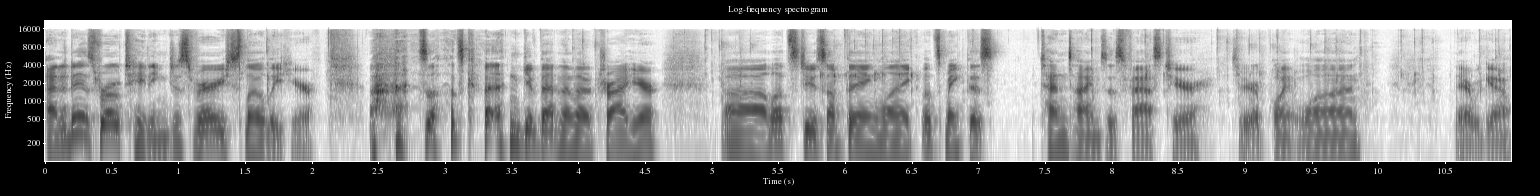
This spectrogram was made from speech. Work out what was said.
and it is rotating just very slowly here. so let's go ahead and give that another try here. Uh, let's do something like, let's make this 10 times as fast here. 0 0.1. There we go.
